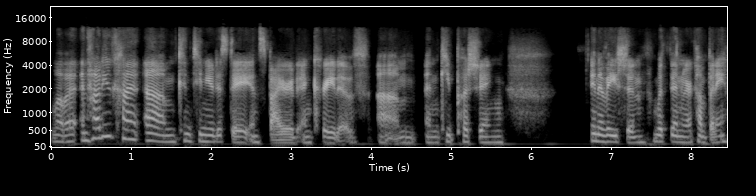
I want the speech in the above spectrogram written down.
Love it. And how do you um, continue to stay inspired and creative um, and keep pushing innovation within your company?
